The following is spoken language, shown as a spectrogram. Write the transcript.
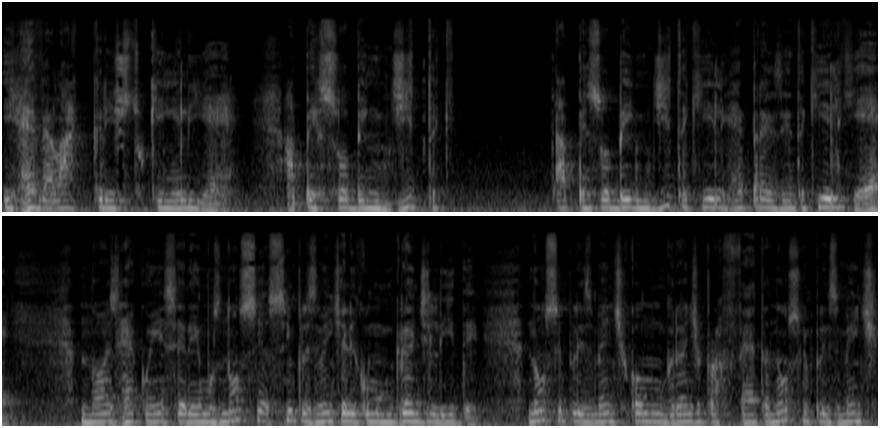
e revelar Cristo, quem Ele é, a pessoa bendita, a pessoa bendita que Ele representa, que Ele é, nós reconheceremos não simplesmente ele como um grande líder, não simplesmente como um grande profeta, não simplesmente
